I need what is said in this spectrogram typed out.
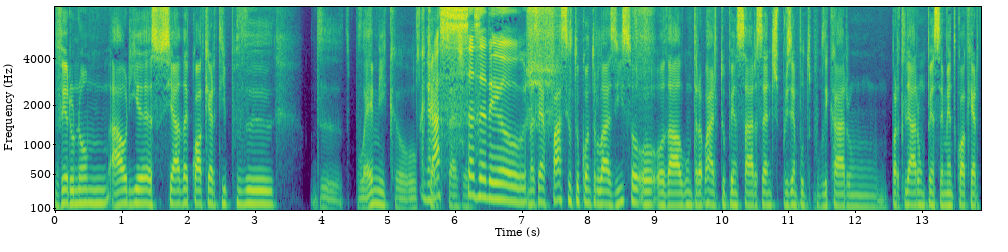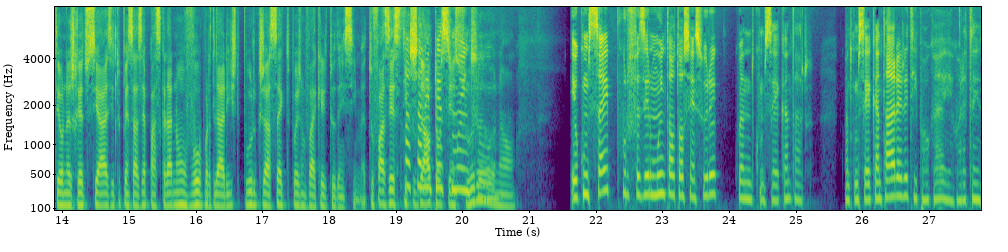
ver o nome Áurea associado a qualquer tipo de, de- de polémica ou o que quer que seja. Graças a Deus. Mas é fácil tu controlares isso ou, ou dá algum trabalho tu pensares antes, por exemplo, de publicar um, partilhar um pensamento qualquer teu nas redes sociais e tu pensares, é pá, se calhar não vou partilhar isto porque já sei que depois me vai cair tudo em cima. Tu fazes esse tipo de autocensura ou não? Eu comecei por fazer muita autocensura quando comecei a cantar. Quando comecei a cantar era tipo, ok, agora tem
